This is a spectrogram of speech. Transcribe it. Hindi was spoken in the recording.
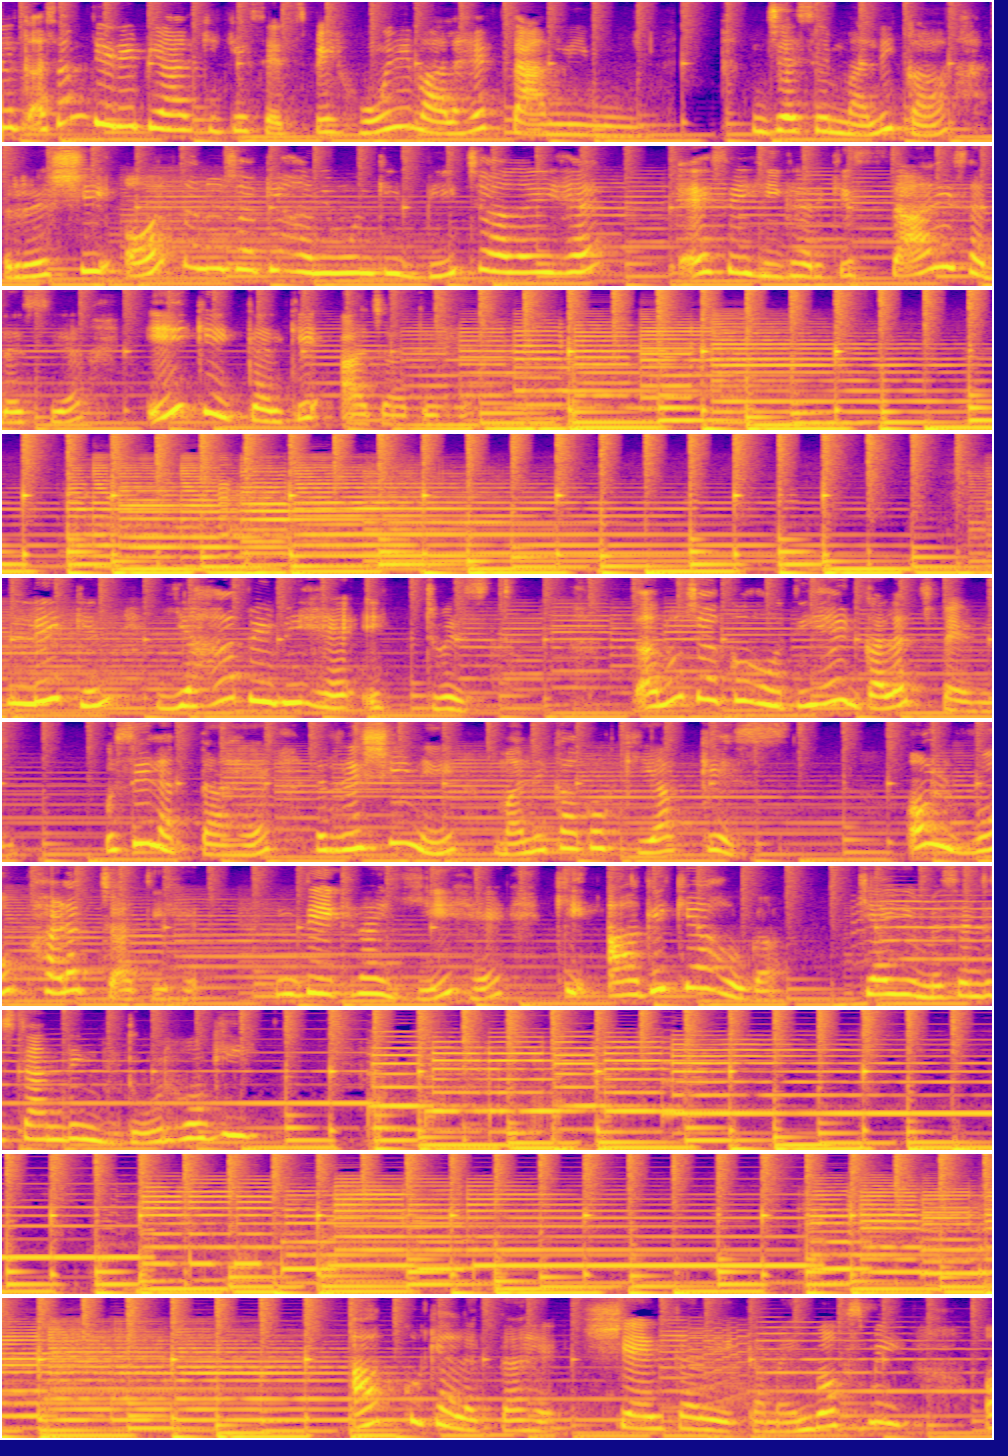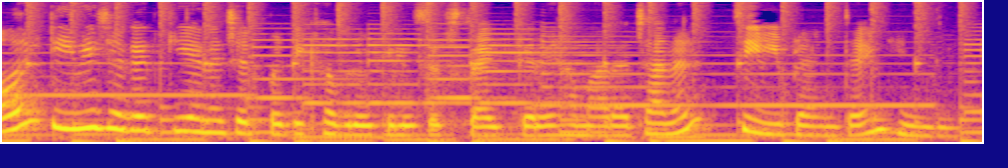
सीरियल कसम तेरे प्यार की के सेट्स पे होने वाला है फैमिली मून जैसे मलिका ऋषि और तनुजा के हनीमून की बीच आ गई है, ऐसे ही घर के सारे सदस्य एक एक करके आ जाते हैं। लेकिन यहाँ पे भी है एक ट्विस्ट तनुजा को होती है गलत फहमी उसे लगता है ऋषि ने मलिका को किया किस और वो भड़क जाती है। देखना ये है कि आगे क्या होगा। क्या ये मिसअंडरस्टैंडिंग दूर होगी? आपको क्या लगता है? शेयर करें कमेंट बॉक्स में और टीवी जगत की अन्य चटपटी खबरों के लिए सब्सक्राइब करें हमारा channel TV prime time Hindi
